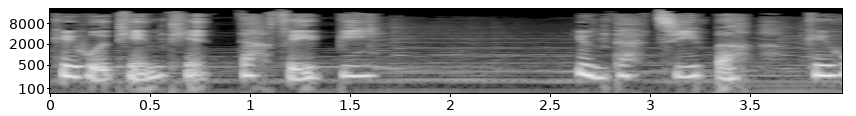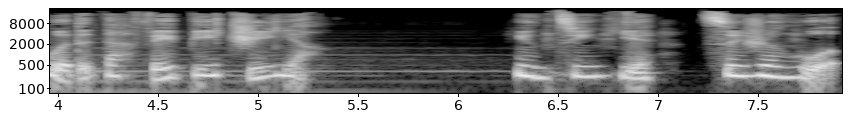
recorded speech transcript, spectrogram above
给我舔舔大肥逼。用大鸡巴给我的大肥逼止痒，用精液滋润我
